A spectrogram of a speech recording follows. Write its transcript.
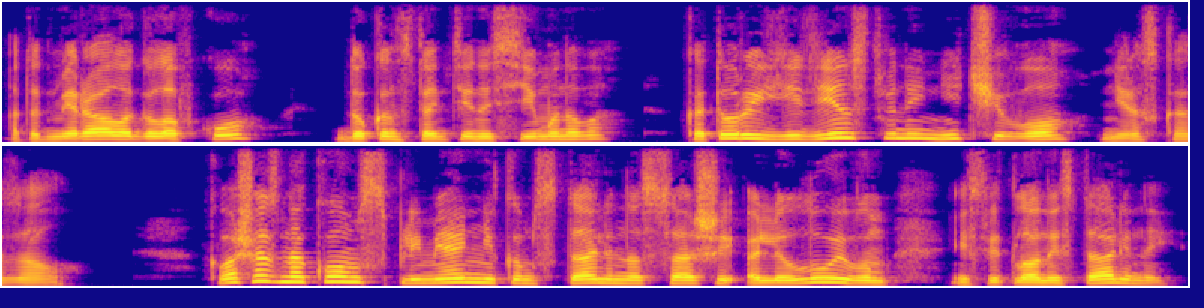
От адмирала Головко до Константина Симонова, который единственный ничего не рассказал. Кваша знаком с племянником Сталина Сашей Аллилуевым и Светланой Сталиной.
